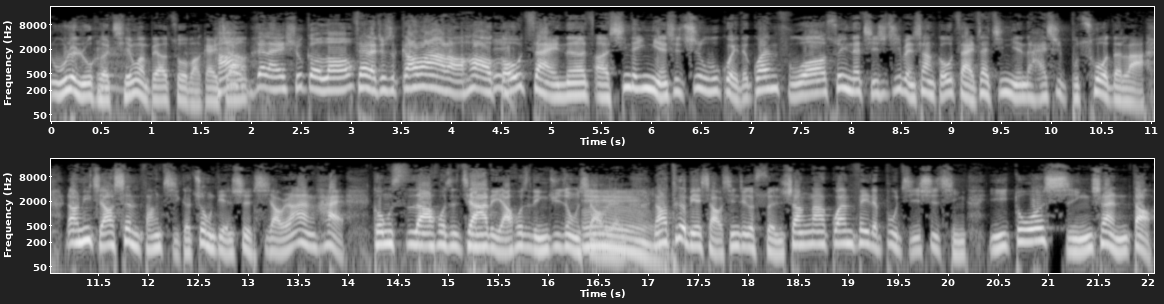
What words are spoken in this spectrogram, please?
无论如何，千万不要做保盖好章，。再来属狗喽。再来就是高二了哈，狗仔呢，呃，新的一年是治五鬼的官服哦，所以呢，其实基本上狗仔在今年的还是不错的啦。然后你只要慎防几个重点是小人暗害公司啊，或是家里啊，或是邻居这种小人，然后特别小心这个损伤啊、官非的不吉事情，宜多行善道。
